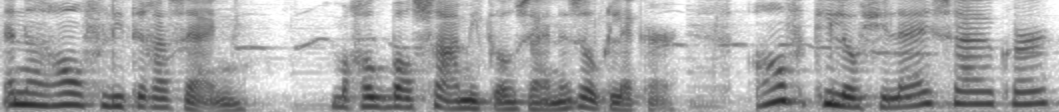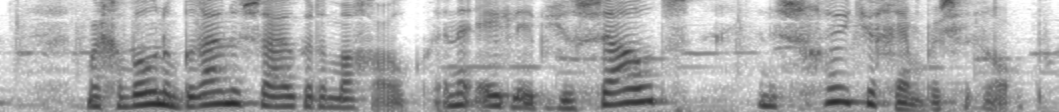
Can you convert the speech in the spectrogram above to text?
en een halve liter azijn. Mag ook balsamico zijn, dat is ook lekker. Een halve kilo geleisuiker, maar gewone bruine suiker, dat mag ook. En een eetlepeltje zout en een scheutje gembersiroop.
